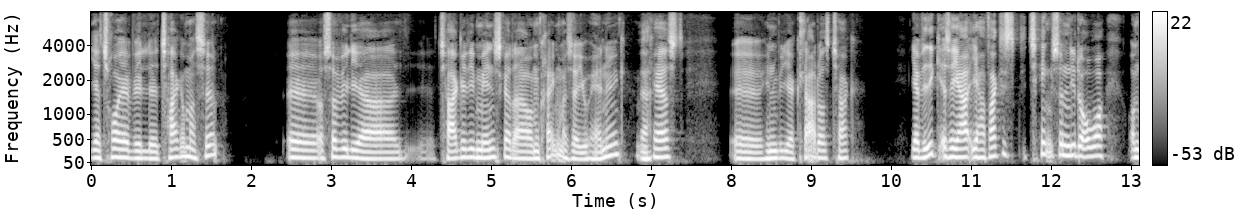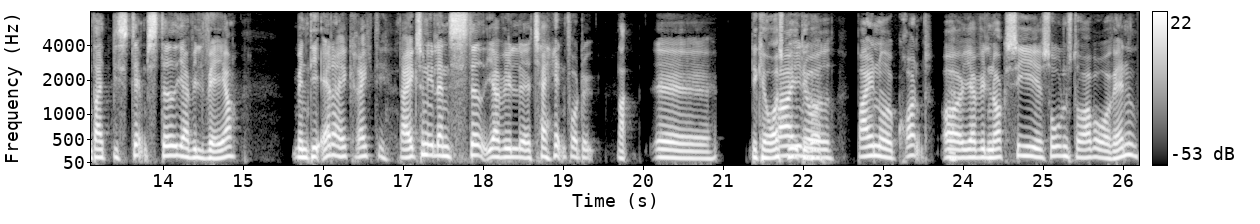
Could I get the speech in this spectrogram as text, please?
Jeg tror, jeg vil øh, takke mig selv. Øh, og så vil jeg øh, takke de mennesker, der er omkring mig. Så Johanne, ikke? Min Ja. kæreste. Øh, hende vil jeg klart også takke. Jeg ved ikke, altså jeg, jeg har faktisk tænkt sådan lidt over, om der er et bestemt sted, jeg vil være. Men det er der ikke rigtigt. Der er ikke sådan et eller andet sted, jeg vil uh, tage hen for at dø. Nej. Øh, Det kan jo også bare, blive, i det noget, bare i noget grønt. Og ja. jeg vil nok se solen stå op over vandet.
